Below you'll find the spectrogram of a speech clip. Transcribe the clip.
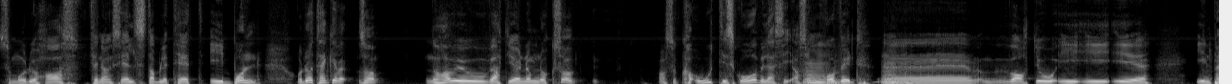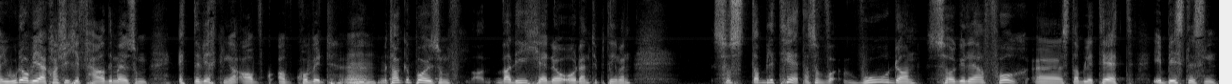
så må du ha finansiell stabilitet i bånn. Og da tenker jeg, så Nå har vi jo vært gjennom nokså altså kaotisk år, vil jeg si. Altså mm. covid mm. Eh, varte jo i, i, i i en periode, og vi er kanskje ikke ferdig med liksom, ettervirkninger av, av covid. Eh, mm. med tanke på liksom, verdikjede og den type ting. Men så stabilitet, altså hvordan sørger dere for eh, stabilitet i businessen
